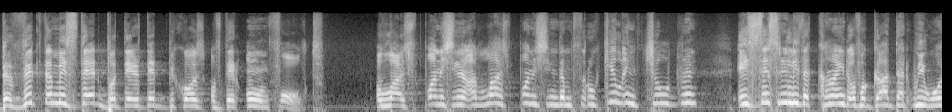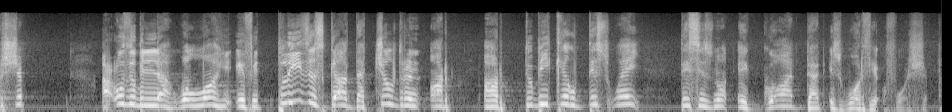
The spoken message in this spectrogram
The victim is dead, but they're dead because of their own fault. Allah is punishing them. Allah is punishing them through killing children. Is this really the kind of a God that we worship? A'udhu billah, wallahi, if it pleases God that children are, are to be killed this way, this is not a God that is worthy of worship.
